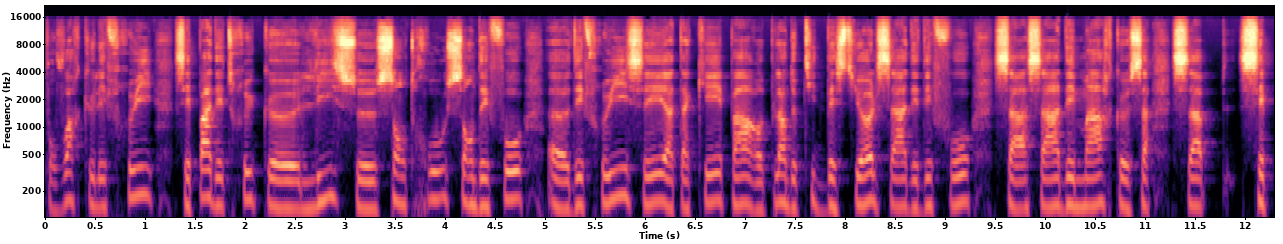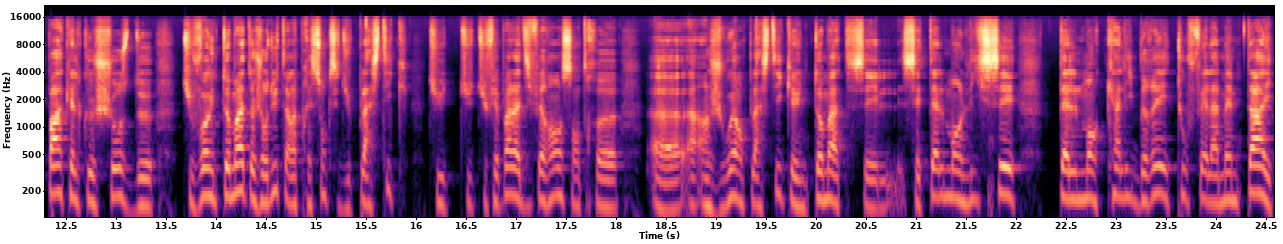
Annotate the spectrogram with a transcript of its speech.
pour voir que les fruits c'est pas des trucs euh, lisses, euh, sans trous, sans défauts. Euh, des fruits, c'est attaqué par plein de petites bestioles, ça a des défauts, ça, ça a des marques, ça, ça, c'est pas quelque chose de. Tu vois une tomate aujourd'hui, tu as l'impression que c'est du plastique. Tu, tu, fais pas la différence entre un jouet en plastique et une tomate. C'est tellement lissé, tellement calibré, tout fait la même taille,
